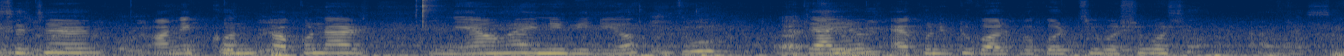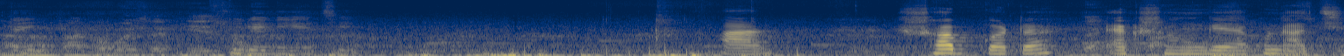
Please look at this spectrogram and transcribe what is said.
এসেছে অনেকক্ষণ তখন আর নেওয়া হয়নি ভিডিও। যাই হোক এখন একটু গল্প করছি বসে বসে সেটাই তুলে নিয়েছি। আর সব কটা একসঙ্গে এখন আছি।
